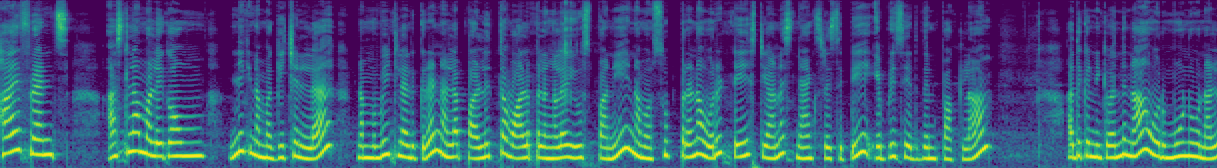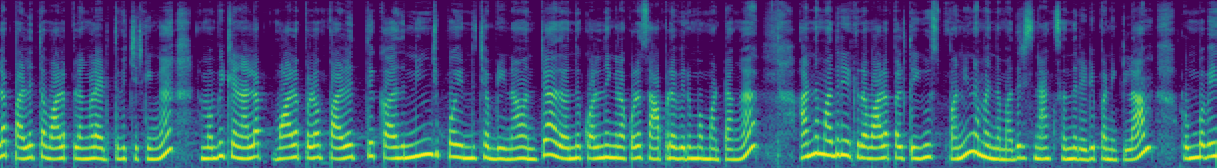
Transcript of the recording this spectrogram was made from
ஹாய் ஃப்ரெண்ட்ஸ் அஸ்லாம் வலைக்கம் இன்றைக்கி நம்ம கிச்சனில் நம்ம வீட்டில் இருக்கிற நல்லா பழுத்த வாழைப்பழங்களை யூஸ் பண்ணி நம்ம சூப்பரான ஒரு டேஸ்டியான ஸ்நாக்ஸ் ரெசிபி எப்படி செய்கிறதுன்னு பார்க்கலாம். அதுக்கு இன்றைக்கி வந்து நான் ஒரு மூணு நல்ல பழுத்த வாழைப்பழங்களை எடுத்து வச்சுருக்கேங்க. நம்ம வீட்டில் நல்லா வாழைப்பழம் பழுத்து கனிஞ்சு போயிருந்துச்சு அப்படின்னா வந்துட்டு அதை வந்து குழந்தைங்கள கூட சாப்பிட விரும்ப மாட்டாங்க. அந்த மாதிரி இருக்கிற வாழைப்பழத்தை யூஸ் பண்ணி நம்ம இந்த மாதிரி ஸ்நாக்ஸ் வந்து ரெடி பண்ணிக்கலாம். ரொம்பவே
